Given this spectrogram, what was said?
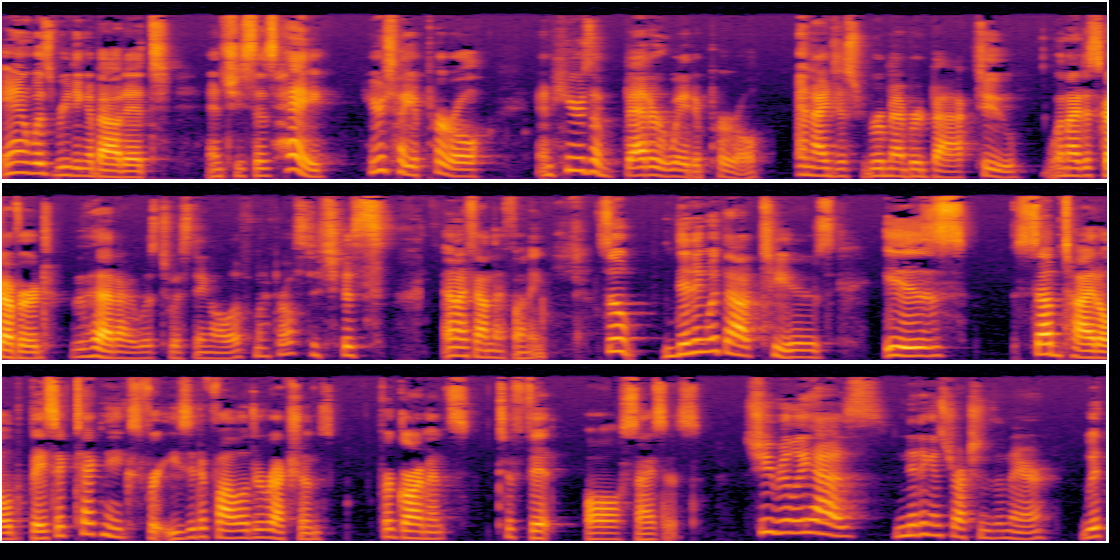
and was reading about it. And she says, Hey, here's how you purl, and here's a better way to purl. And I just remembered back to when I discovered that I was twisting all of my purl stitches. And I found that funny. So, Knitting Without Tears is subtitled Basic Techniques for Easy to Follow Directions for Garments to Fit All Sizes. She really has knitting instructions in there with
